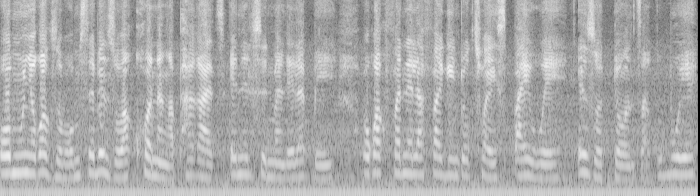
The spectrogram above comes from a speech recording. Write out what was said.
Omunye kwakuzoba umsebenzi wakhona ngaphakathi eNelson Mandela Bay okwakufanele afake into okuthiwa i-spyware ezodonsa kubuye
